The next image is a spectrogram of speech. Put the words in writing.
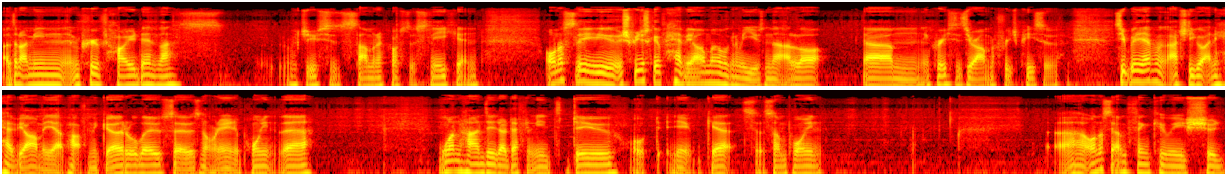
I don't know. I mean, improved hiding less reduces stamina cost of sneaking. Honestly, should we just go for heavy armor? We're going to be using that a lot. Um, increases your armor for each piece of. So you really haven't actually got any heavy armor yet, apart from the girdle, though. So there's not really any point there. One-handed, I definitely need to do or you know, get at some point. Uh, honestly, I'm thinking we should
